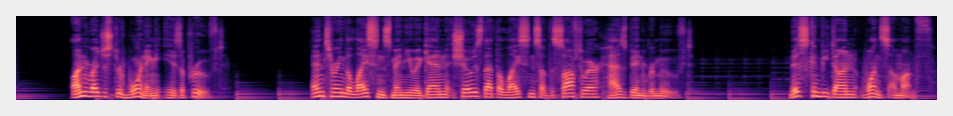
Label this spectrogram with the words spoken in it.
Unregister warning is approved. Entering the license menu again shows that the license of the software has been removed. This can be done once a month.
